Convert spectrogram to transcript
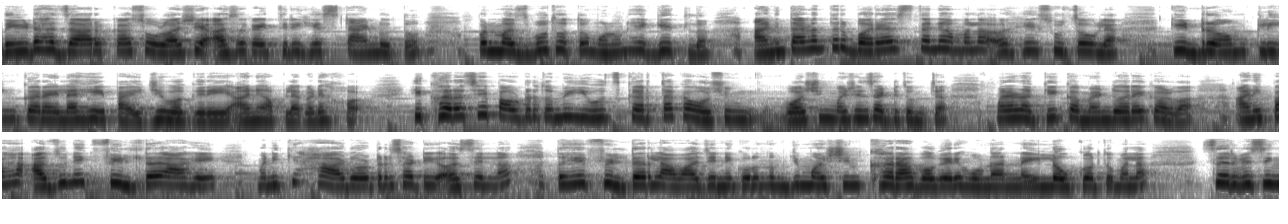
दीड हजार का सोळाशे असं काहीतरी हे स्टँड होतं. पण मजबूत होतं म्हणून हे घेतलं. आणि त्यानंतर बऱ्याच त्याने आम्हाला हे सुचवल्या की ड्रम क्लीन करायला हे पाहिजे वगैरे आणि आपल्याकडे ह हे खरंच हे पावडर तुम्ही यूज करता का वॉशिंग वॉशिंग मशीनसाठी तुमच्या? मला नक्की कमेंटद्वारे कळवा. आणि पहा अजून एक फिल्टर आहे. म्हणजे की हार्ड वॉटरसाठी असेल ना तर हे फिल्टर लावा जेणेकरून तुमची मशीन खराब वगैरे होणार नाही. लवकर तुम्हाला सर्व्हिसिंग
